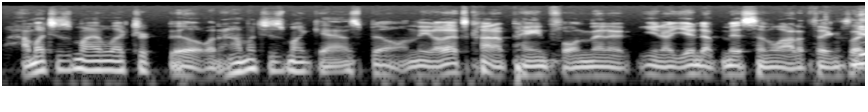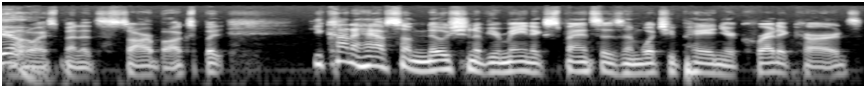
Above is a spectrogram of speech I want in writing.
how much is my electric bill and how much is my gas bill, and you know that's kind of painful. And then it, you know, you end up missing a lot of things like Yeah. what do I spend at Starbucks, but you kind of have some notion of your main expenses and what you pay in your credit cards,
